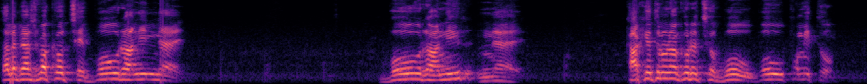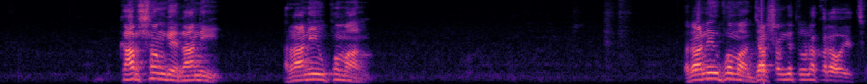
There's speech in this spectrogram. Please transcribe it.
তাহলে ব্যাস বাক্য হচ্ছে, বউ, রানীর ন্যায়। বউ, রানীর ন্যায়। কাকে তুলনা করেছ? বউ বউ উপমিত। কার সঙ্গে? রানী। রানী উপমান। রানী উপমান, যার সঙ্গে তুলনা করা হয়েছে।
